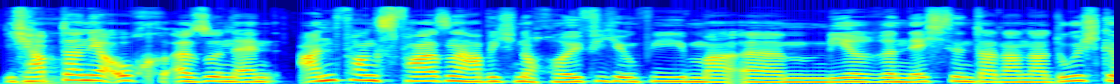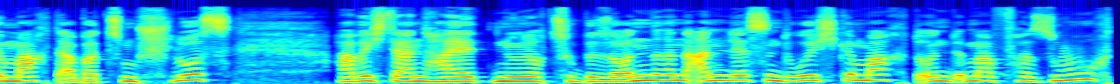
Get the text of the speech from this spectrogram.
Ich habe dann ja auch, also in den Anfangsphasen habe ich noch häufig irgendwie mal, ähm, mehrere Nächte hintereinander durchgemacht, aber zum Schluss habe ich dann halt nur noch zu besonderen Anlässen durchgemacht und immer versucht,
